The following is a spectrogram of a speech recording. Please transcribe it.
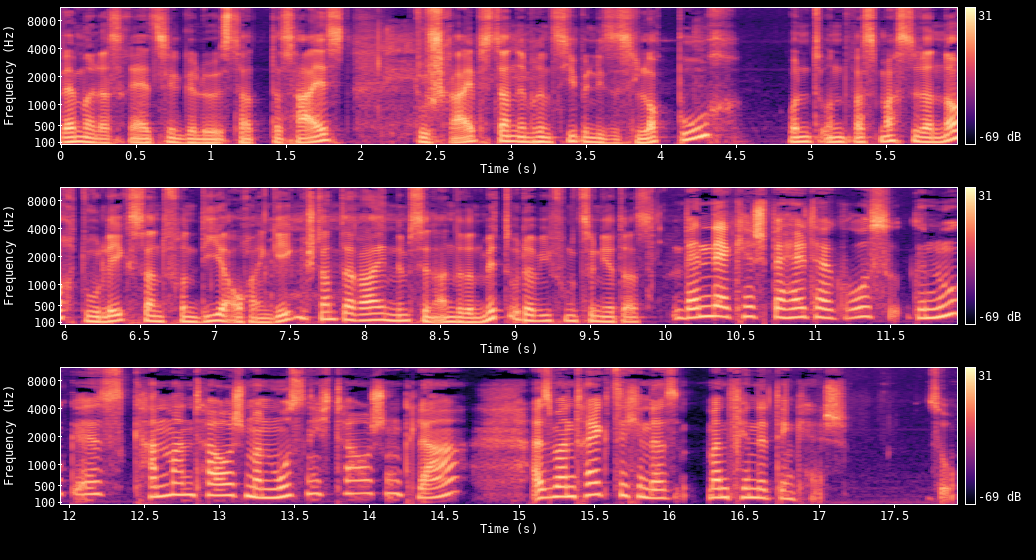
wenn man das Rätsel gelöst hat? Das heißt, du schreibst dann im Prinzip in dieses Logbuch und, und was machst du dann noch? Du legst dann von dir auch einen Gegenstand da rein, nimmst den anderen mit oder wie funktioniert das? Wenn der Cache-Behälter groß genug ist, kann man tauschen, man muss nicht tauschen, klar. Also man trägt sich in das, man findet den Cache. So,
